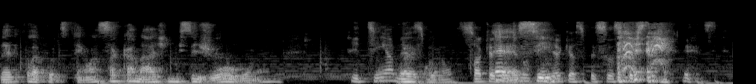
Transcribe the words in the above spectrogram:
Daí falar, putz, tem uma sacanagem nesse jogo, né? E tinha mesmo, não? Só que a é, gente não sim. queria que as pessoas percebessem.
